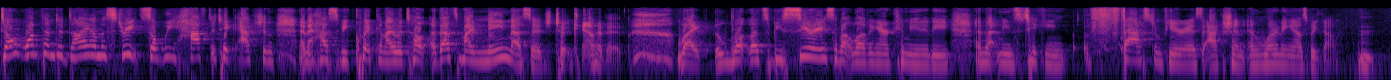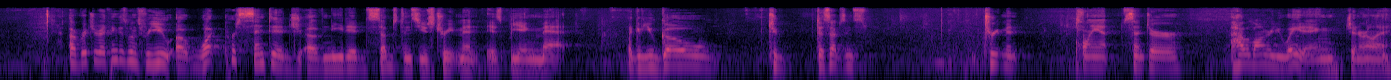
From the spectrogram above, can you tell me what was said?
don't want them to die on the street. So we have to take action, and it has to be quick. And I would tell that's my main message to a candidate. Like, let's be serious about loving our community, and that means taking fast and furious action and learning as we go. Uh, Richard, I think this one's for you. Uh, what percentage of needed substance use treatment is being met? Like if you go to the substance treatment plant center, how long are you waiting generally?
